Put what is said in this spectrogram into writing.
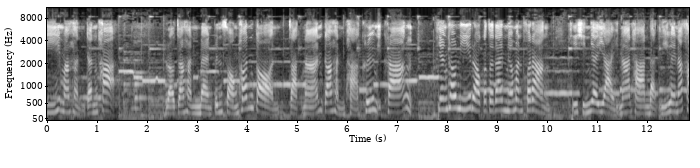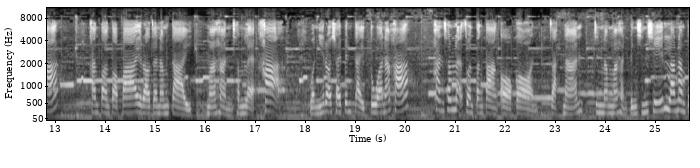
นี้มาหั่นกันค่ะ เราจะหั่นแบ่งเป็น2ท่อนก่อน จากนั้นก็หั่นผ่าครึ่งอีกครั้ง เพียงเท่านี้เราก็จะได้เนื้อมันฝรั่ง ที่ชิ้นใหญ่ๆ น่าทานแบบนี้เลยนะคะ ขั้นตอนต่อไปเราจะนำไก่มาหั่นชำแหละค่ะ วันนี้เราใช้เป็นไก่ตัวนะคะ หั่นชำแหละส่วนต่างๆออกก่อน จากนั้นจึงนำมาหั่นเป็นชิ้นๆ แล้วนำไป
